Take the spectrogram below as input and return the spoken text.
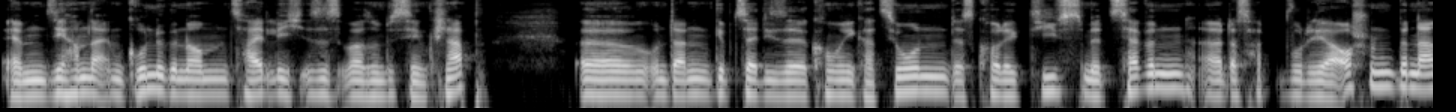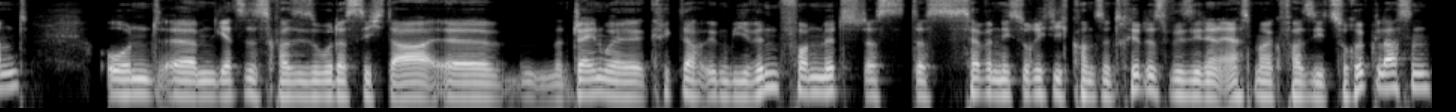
Ähm, sie haben da im Grunde genommen zeitlich ist es immer so ein bisschen knapp. Äh, und dann gibt's ja diese Kommunikation des Kollektivs mit Seven, äh, das hat, wurde ja auch schon benannt. Und ähm, jetzt ist es quasi so, dass sich da äh, Janeway kriegt da irgendwie Wind von mit, dass, dass Seven nicht so richtig konzentriert ist, will sie dann erstmal quasi zurücklassen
